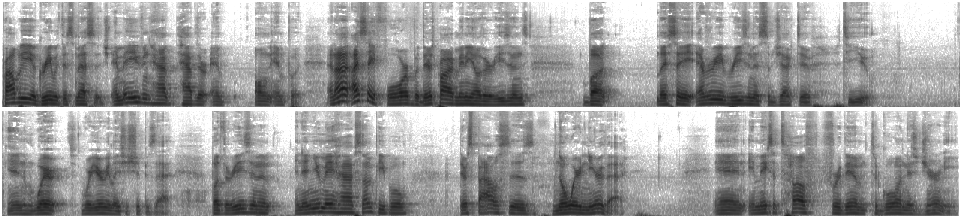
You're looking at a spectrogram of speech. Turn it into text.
probably agree with this message and may even have, have their own input. And I, I say four, but there's probably many other reasons. But let's say every reason is subjective to you and where where your relationship is at. But the reason and then you may have some people their spouse is nowhere near that. And it makes it tough for them to go on this journey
